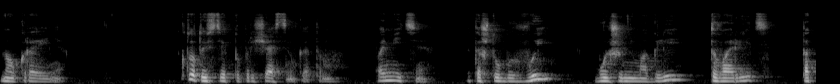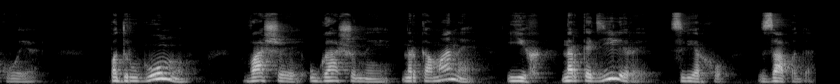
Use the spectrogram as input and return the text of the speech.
на Украине, кто-то из тех, кто причастен к этому, поймите, это чтобы вы больше не могли творить такое. По-другому ваши угашенные наркоманы и их наркодилеры сверху, с запада,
